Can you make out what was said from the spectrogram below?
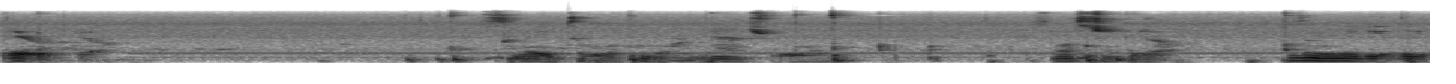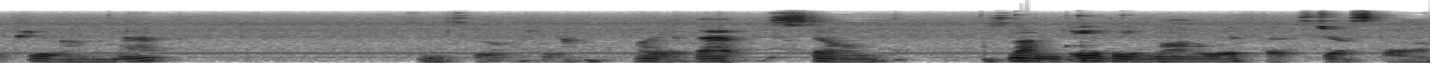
There we go. It's made to look more natural. So let's check it out. It doesn't immediately appear on the map stone. It's not an alien monolith, that's just uh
